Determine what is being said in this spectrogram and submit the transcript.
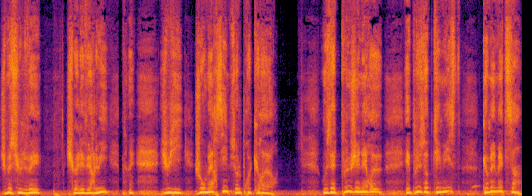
Je me suis levé, je suis allé vers lui, je lui ai dit, je vous remercie, monsieur le procureur. Vous êtes plus généreux et plus optimiste que mes médecins.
